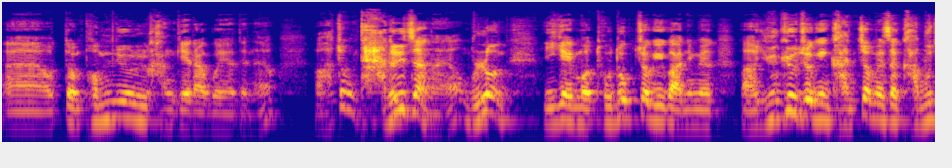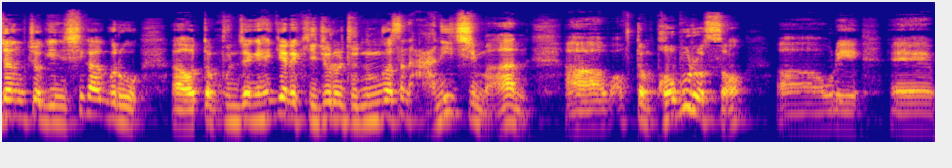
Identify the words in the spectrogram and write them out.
어, 어떤 법률 관계라고 해야 되나요? 어, 좀 다르잖아요. 물론 이게 뭐 도덕적이고 아니면 어, 유교적인 관점에서 가부장적인 시각으로 어, 어떤 분쟁의 해결의 기준을 두는 것은 아니지만 어, 어떤 법으로서 어, 우리 에,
